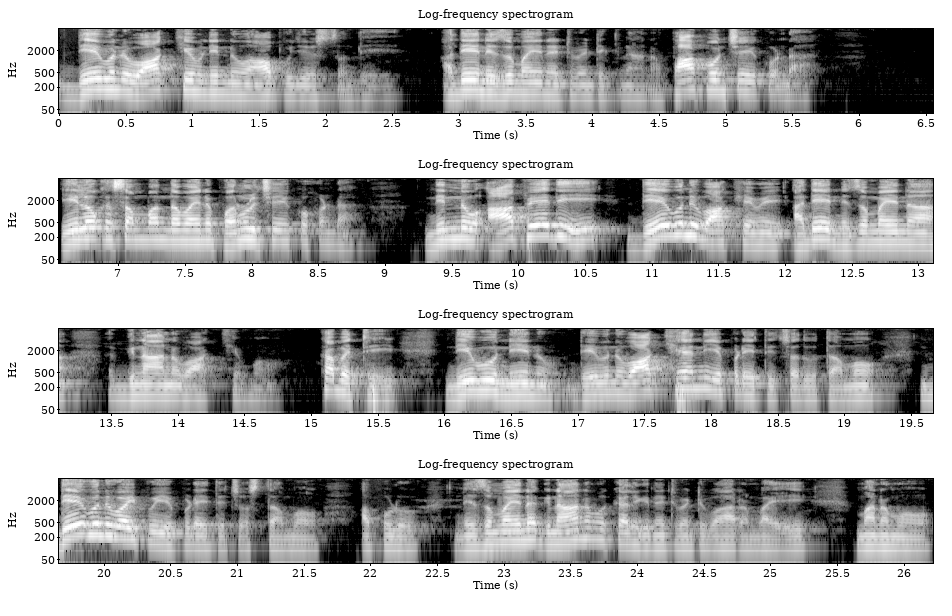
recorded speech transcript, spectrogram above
దేవుని వాక్యం నిన్ను ఆపు చేస్తుంది. అదే నిజమైనటువంటి జ్ఞానం. పాపం చేయకుండా ఈ లోక సంబంధమైన పనులు చేయకోకుండా నిన్ను ఆపేది దేవుని వాక్యమే అదే నిజమైన జ్ఞాన వాక్యము కాబట్టి నీవు నేను దేవుని వాక్యాన్ని ఎప్పుడైతే చదువుతామో దేవుని వైపు ఎప్పుడైతే చూస్తామో అప్పుడు నిజమైన జ్ఞానము కలిగినటువంటి వారమై మనము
